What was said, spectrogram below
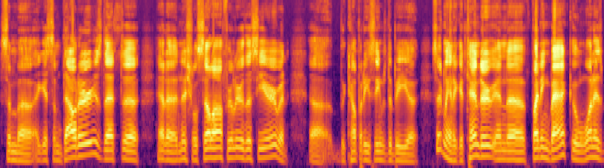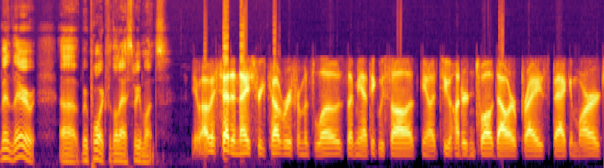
some, uh, I guess, some doubters that uh, had an initial sell-off earlier this year, but uh, the company seems to be certainly in a contender and fighting back. What has been their report for the last three months? you know, it's had a nice recovery from its lows. I mean, I think we saw you know a two hundred and twelve dollar price back in March.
